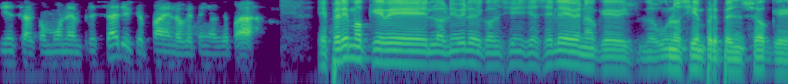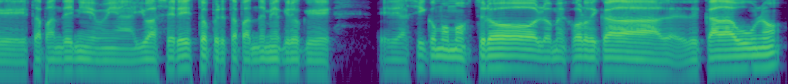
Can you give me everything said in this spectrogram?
piensa como un empresario y que paguen lo que tenga que pagar. Esperemos que los niveles de conciencia se eleven, aunque uno siempre pensó que esta pandemia iba a ser esto, pero esta pandemia creo que eh, así como mostró lo mejor de cada, de cada uno,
